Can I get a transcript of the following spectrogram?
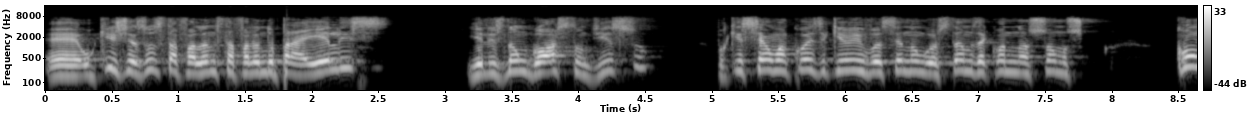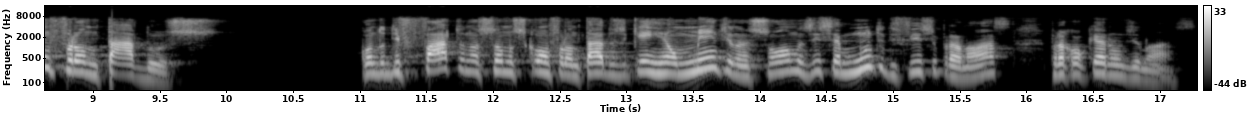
é, o que Jesus está falando, está falando para eles e eles não gostam disso, porque se é uma coisa que eu e você não gostamos é quando nós somos confrontados. Quando de fato nós somos confrontados de quem realmente nós somos, isso é muito difícil para nós, para qualquer um de nós.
